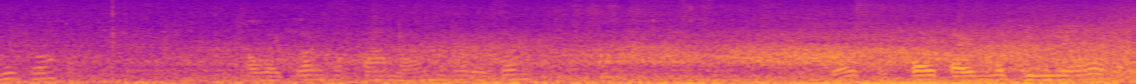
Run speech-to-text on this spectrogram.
ไว้ก่อนเอาไว้ก่อนครับปลาหมาเอาไว้ก่อนเดี๋ยวผมปล่อยไปมากินเนื้อแล้วกัน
